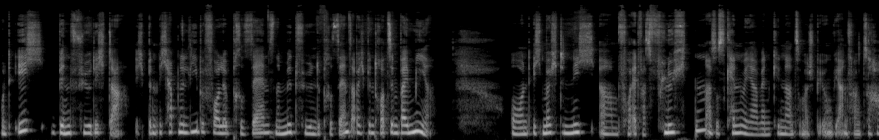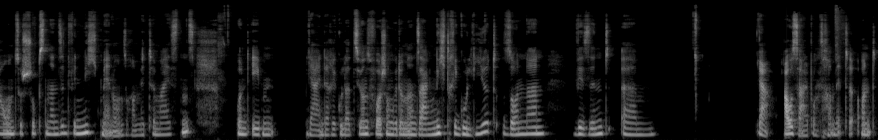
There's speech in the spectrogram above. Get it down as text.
und ich bin für dich da. Ich bin, ich habe eine liebevolle Präsenz, eine mitfühlende Präsenz, aber ich bin trotzdem bei mir. Und ich möchte nicht ähm, vor etwas flüchten. Also das kennen wir ja, wenn Kinder zum Beispiel irgendwie anfangen zu hauen, zu schubsen, dann sind wir nicht mehr in unserer Mitte meistens. Und eben, ja, in der Regulationsforschung würde man sagen, nicht reguliert, sondern wir sind ähm, ja außerhalb unserer Mitte. Und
